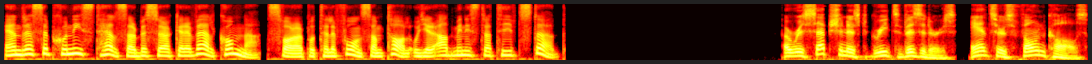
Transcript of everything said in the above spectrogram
En receptionist hälsar besökare välkomna, svarar på telefonsamtal och ger administrativt stöd. A receptionist greets visitors, answers phone calls,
